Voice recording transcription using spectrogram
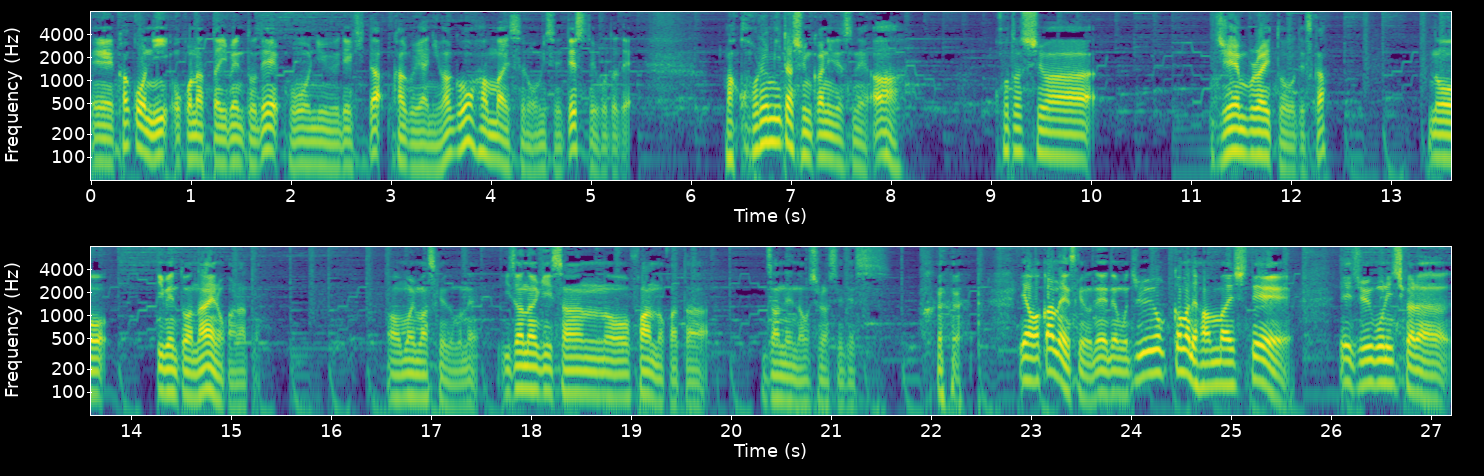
えー、過去に行ったイベントで購入できた家具や庭具を販売するお店ですということで、まあ、これ見た瞬間にですね、ああ、今年は、ジェーンブライトですか？のイベントはないのかなと。思いますけどもね、イザナギさんのファンの方、残念なお知らせです。いや、わかんないですけどね、でも14日まで販売して、で、15日から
